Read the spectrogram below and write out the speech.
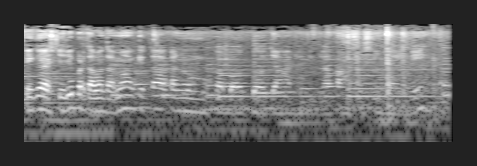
Oke guys jadi pertama-tama kita akan membuka baut-baut yang ada di belakang sisinya ini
